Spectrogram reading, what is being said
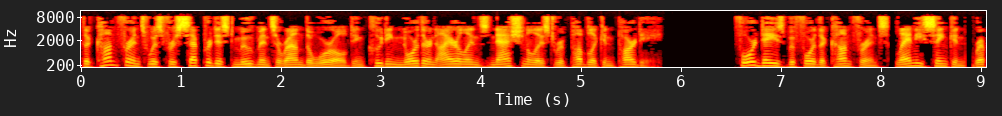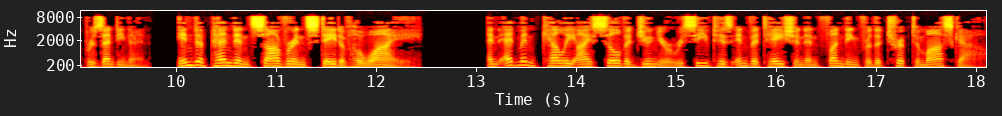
The conference was for separatist movements around the world including Northern Ireland's Nationalist Republican Party. Four days before the conference, Lanny Sinkin, representing an independent sovereign state of Hawaii, and Edmund Kelly I. Silva Jr. received his invitation and funding for the trip to Moscow.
